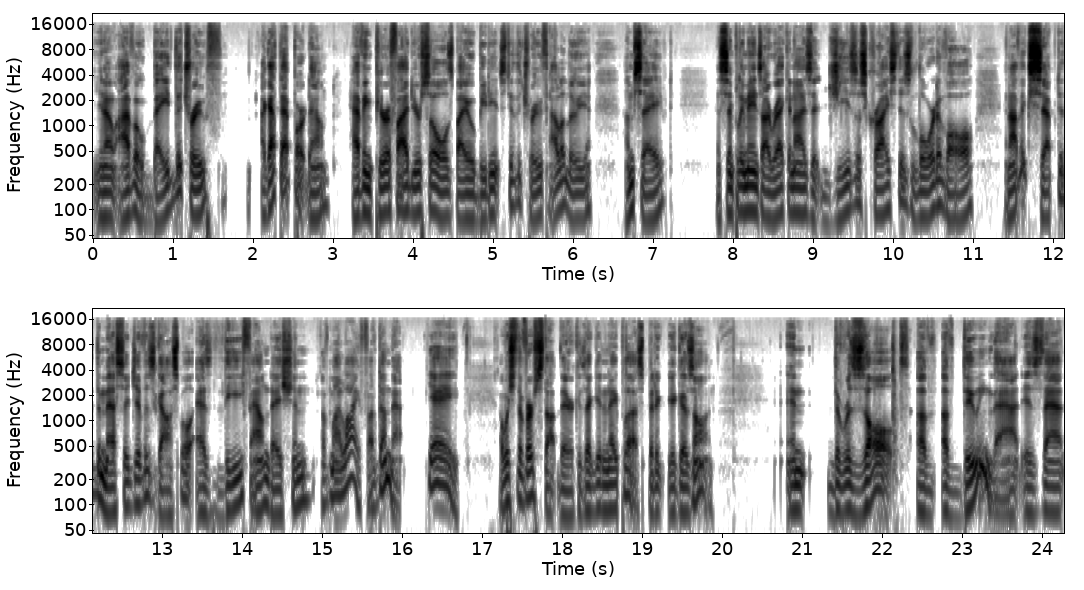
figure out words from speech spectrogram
you know, I've obeyed the truth. I got that part down. Having purified your souls by obedience to the truth. Hallelujah. I'm saved. It simply means I recognize that Jesus Christ is Lord of all, and I've accepted the message of his gospel as the foundation of my life. I've done that. Yay. I wish the verse stopped there because I get an A plus, but it, it goes on. And the result of, of doing that is that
